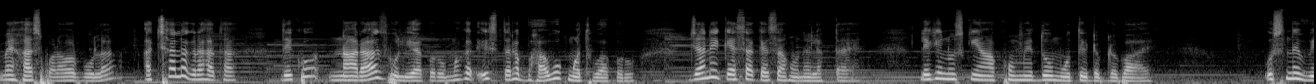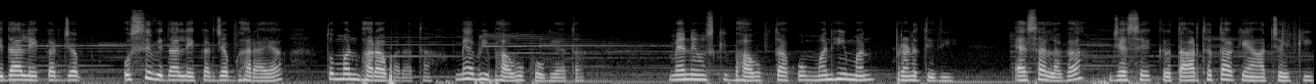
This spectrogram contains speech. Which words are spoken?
मैं हंस पड़ा और बोला अच्छा लग रहा था। देखो, नाराज़ हो लिया करो, मगर इस तरह भावुक मत हुआ करो। जाने कैसा कैसा होने लगता है। लेकिन उसकी आँखों में दो मोती डबडबा आए। उसने विदा लेकर जब, उससे विदा लेकर जब घर आया तो मन भरा भरा था। मैं भी भावुक हो गया था। मैंने उसकी भावुकता को मन ही मन प्रणति दी। ऐसा लगा जैसे कृतार्थता के आंचल की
